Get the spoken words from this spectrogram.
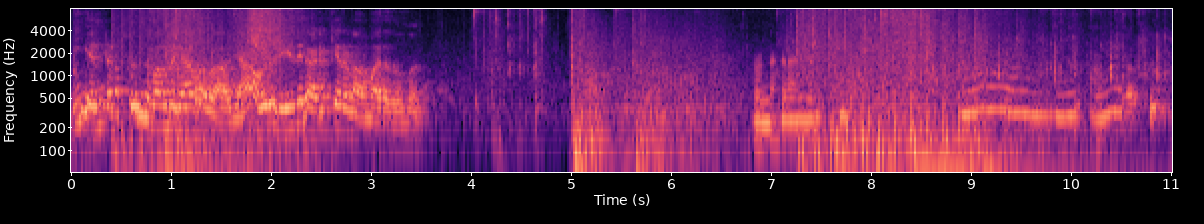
നീ എന്റെ അടുത്ത് വന്ന് കയറാതാ ഞാൻ ഒരു രീതിയിൽ അടിക്കാനാണ് അവന്മാരതൊന്ന് ഒരുത്തൻ ക്രാക്ക്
